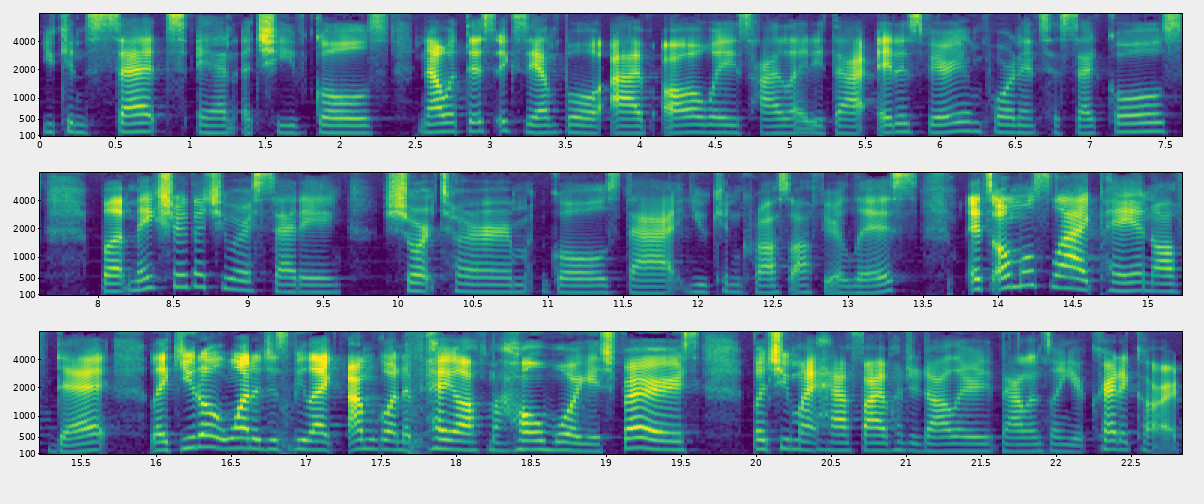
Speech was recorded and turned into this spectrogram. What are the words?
you can set and achieve goals. Now, with this example, I've always highlighted that it is very important to set goals, but make sure that you are setting short term goals that you can cross off your list. It's almost like paying off debt. Like, you don't want to just be like, I'm going to pay off my home mortgage first, but you might have $500 balance on your credit card.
